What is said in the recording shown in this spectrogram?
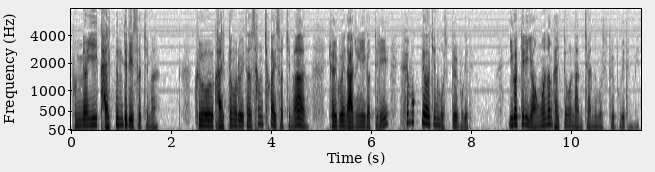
분명히 갈등들이 있었지만 그 갈등으로 인해서 상처가 있었지만 결국에 나중에 이것들이 회복되어지는 모습들을 보게 돼요. 이것들이 영원한 갈등으로 남지 않는 모습들을 보게 됩니다.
